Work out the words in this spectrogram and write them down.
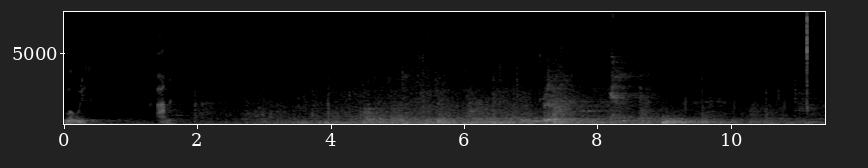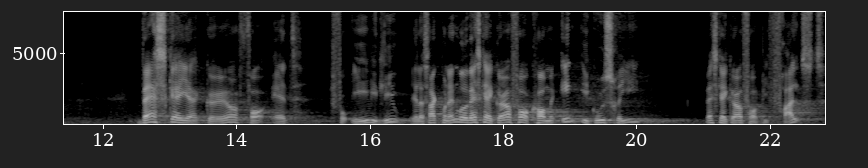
muligt. Hvad skal jeg gøre for at få evigt liv? Eller sagt på en anden måde, hvad skal jeg gøre for at komme ind i Guds rige? Hvad skal jeg gøre for at blive frelst?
